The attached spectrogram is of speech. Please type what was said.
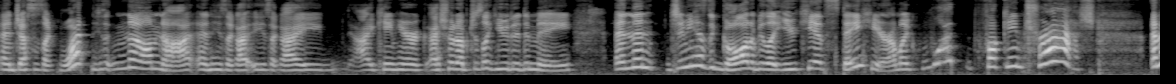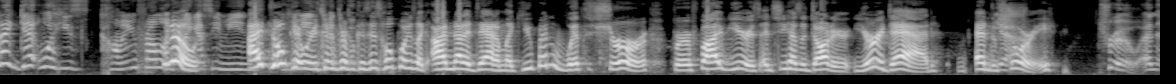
And Jess is like, "What?" He's like, "No, I'm not." And he's like, I, "He's like, I, I came here. I showed up just like you did to me." And then Jimmy has the gall to be like, "You can't stay here." I'm like, "What fucking trash?" And I get what he's coming from. Like, no, I guess he means. I don't get where he's coming from because his whole point is like, "I'm not a dad." I'm like, "You've been with Shur for five years, and she has a daughter. You're a dad." End of yeah, story. True, and uh,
